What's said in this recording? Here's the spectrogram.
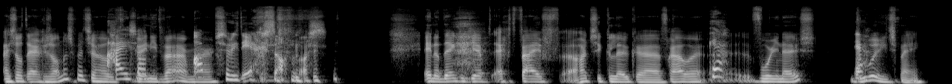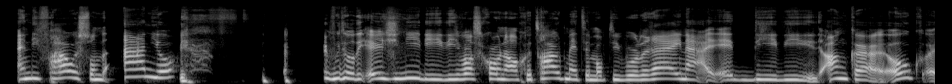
Hij zat ergens anders met zijn hoofd. Hij ik zat weet niet waar, maar... Absoluut ergens anders. En dan denk ik, je hebt echt vijf eh, hartstikke leuke vrouwen Ja. eh, voor je neus. Doe er iets mee. en die vrouwen stonden aan, joh. Ik bedoel, die Eugenie, die, die was gewoon al getrouwd met hem op die boerderij. Nou, eh, die, die Anke ook. Eh,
